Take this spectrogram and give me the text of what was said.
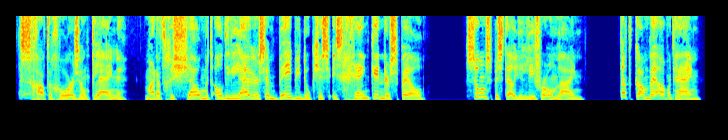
Schattig hoor, zo'n kleine. Maar dat gesjouw met al die luiers en babydoekjes is geen kinderspel. Soms bestel je liever online. Dat kan bij Albert Heijn.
